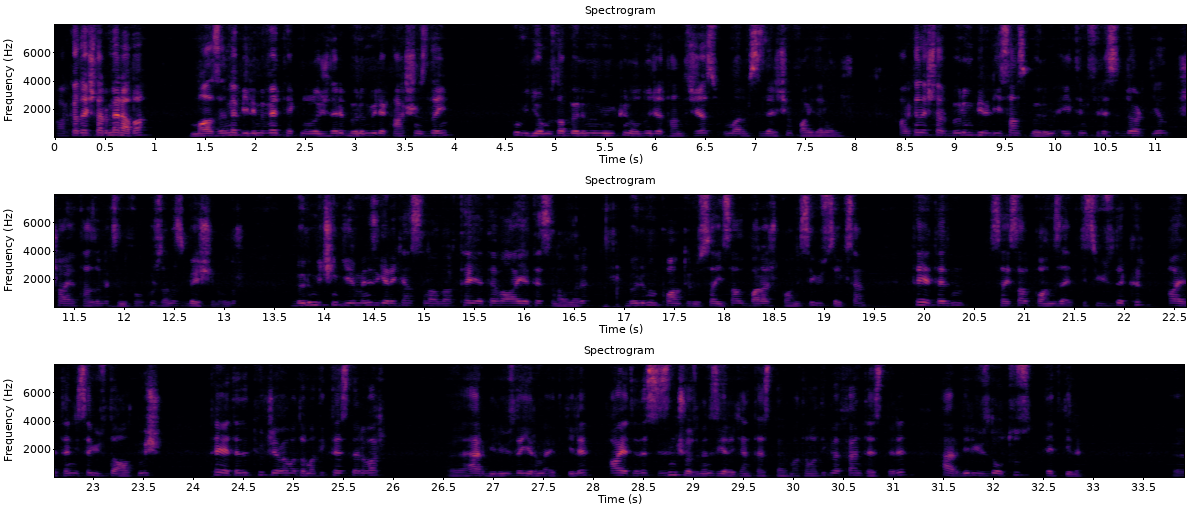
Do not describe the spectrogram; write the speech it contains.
Arkadaşlar merhaba. Malzeme bilimi ve teknolojileri bölümüyle karşınızdayım. Bu videomuzda bölümü mümkün olduğunca tanıtacağız. Umarım sizler için faydalı olur. Arkadaşlar bölüm 1 lisans bölümü. Eğitim süresi 4 yıl. Şayet hazırlık sınıfı okursanız 5 yıl olur. Bölüm için girmeniz gereken sınavlar TYT ve AYT sınavları. Bölümün puan türü sayısal, baraj puanı ise 180. TYT'nin sayısal puanınıza etkisi %40, AYT'nin ise %60. TYT'de Türkçe ve matematik testleri var. Ee, Her biri %20 etkili. AYT'de sizin çözmeniz gereken testler, matematik ve fen testleri her biri %30 etkili. Ee,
